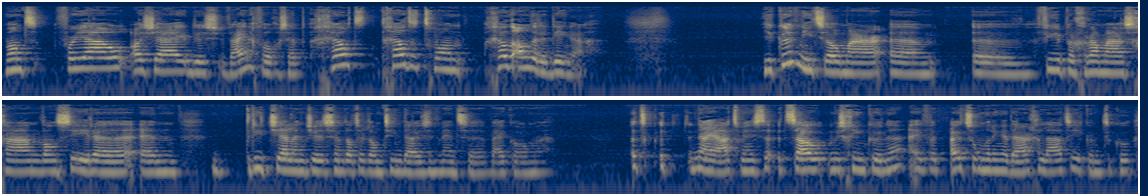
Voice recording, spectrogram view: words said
Want voor jou, als jij dus weinig volgers hebt, geldt, geldt het gewoon, gelden andere dingen. Je kunt niet zomaar um, uh, vier programma's gaan lanceren en drie challenges en dat er dan 10.000 mensen bij komen. Het, het, nou ja, tenminste, het zou misschien kunnen. Even uitzonderingen daar gelaten. Je kunt natuurlijk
